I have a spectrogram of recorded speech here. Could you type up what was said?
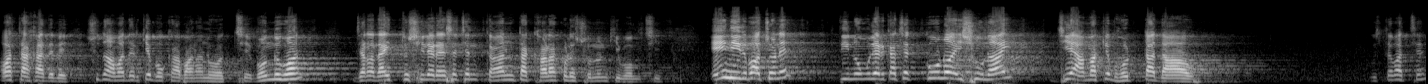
আবার টাকা দেবে। শুধু আমাদেরকে বোকা বানানো হচ্ছে। বন্ধুগণ, যারা দায়িত্বশীলের এসেছেন, কানটা খাড়া করে শুনুন কি বলছি। এই নির্বাচনে তৃণমূলের কাছে কোনো ইস্যু নাই, যে আমাকে ভোটটা দাও। বুঝতে পারছেন?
